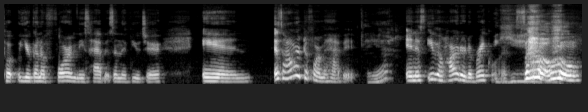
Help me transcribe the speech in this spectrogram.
put you're gonna form these habits in the future and it's hard to form a habit. Yeah. And it's even harder to break one. Yeah. so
